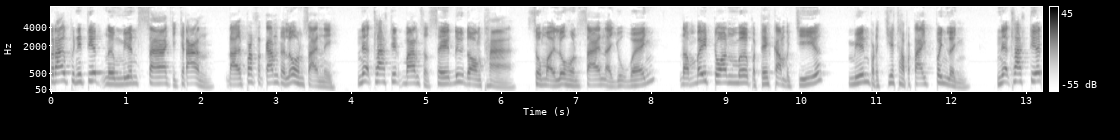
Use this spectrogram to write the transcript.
ក្រៅពីនេះទៀតនៅមានសារជាច្រើនដែលប្រតិកម្មទៅលោកហ៊ុនសែននេះអ្នកខ្លះទៀតបានសរសេរឌឺដងថាសូមឲ្យលោកហ៊ុនសែនអាយុវែងដើម្បីទាន់មើលប្រទេសកម្ពុជា មានប្រជាធិបតេយ្យពេញលេញអ្នកខ្លះទៀត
